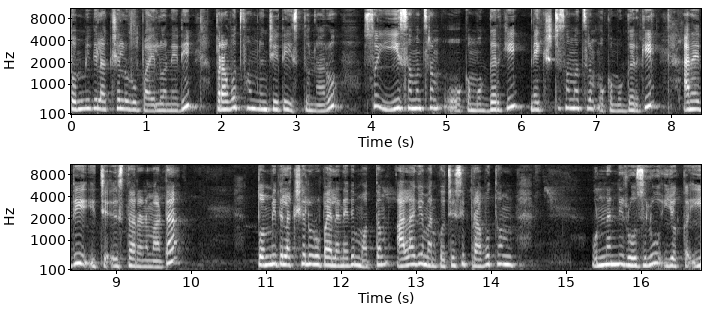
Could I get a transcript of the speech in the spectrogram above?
తొమ్మిది లక్షల రూపాయలు అనేది ప్రభుత్వం నుంచి అయితే ఇస్తున్నారు. సో ఈ సంవత్సరం ఒక ముగ్గురికి నెక్స్ట్ సంవత్సరం ఒక ముగ్గురికి అనేది ఇచ్చే ఇస్తారనమాట తొమ్మిది లక్షల రూపాయలు అనేది మొత్తం. అలాగే మనకు వచ్చేసి ప్రభుత్వం ఉన్నన్ని రోజులు ఈ యొక్క ఈ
